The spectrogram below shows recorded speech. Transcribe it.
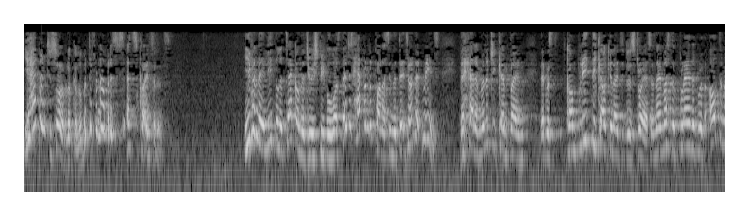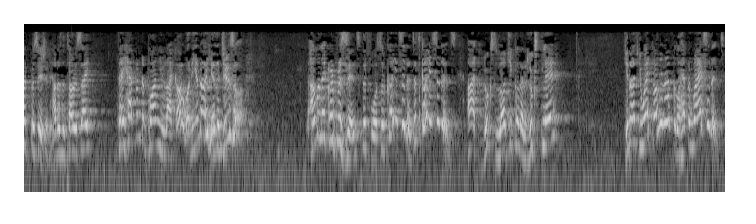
You happen to sort of look a little bit different now, but it's, it's coincidence. Even their lethal attack on the Jewish people was, they just happened upon us in the day. Do you know what that means? They had a military campaign that was completely calculated to destroy us, and they must have planned it with ultimate precision. How does the Torah say? They happened upon you like, oh, what do you know? Here the Jews are. Amalek represents the force of coincidence. It's coincidence. Ah, it looks logical and it looks planned. You know, if you wait long enough, it'll happen by accident.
